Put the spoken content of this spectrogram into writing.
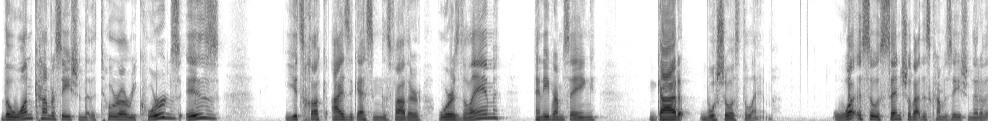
the one conversation that the Torah records is Yitzchak, Isaac asking his father, Where's the lamb? And Abraham saying, God will show us the lamb. What is so essential about this conversation that of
